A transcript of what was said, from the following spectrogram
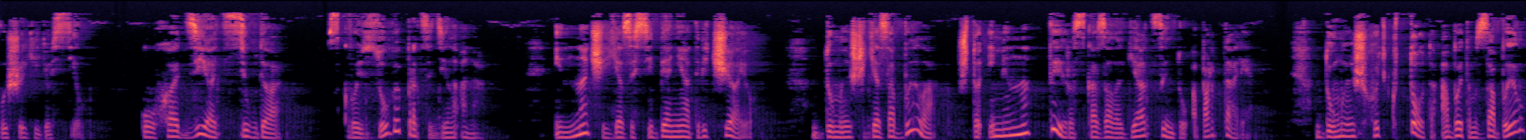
выше ее сил. "Уходи отсюда", сквозь зубы процедила она. "Иначе я за себя не отвечаю. Думаешь, я забыла, что именно ты рассказала Гиацинту о портале? Думаешь, хоть кто-то об этом забыл?"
